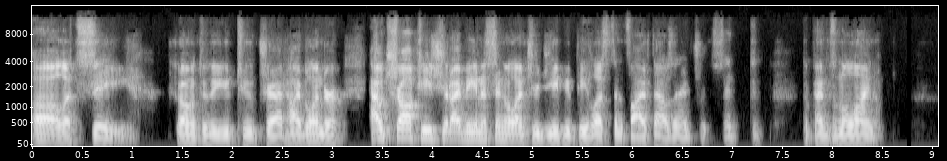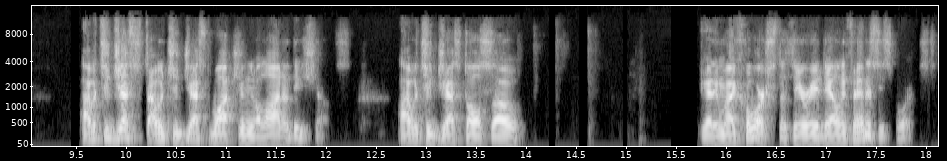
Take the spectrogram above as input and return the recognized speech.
Oh, let's see. Going through the YouTube chat. Hi, Blender. How chalky should I be in a single entry GPP less than 5,000 entries? It, it depends on the lineup. I would suggest I would suggest watching a lot of these shows. I would suggest also getting my course, The Theory of Daily Fantasy Sports,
